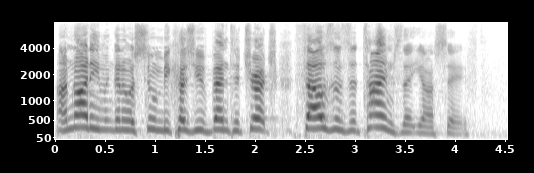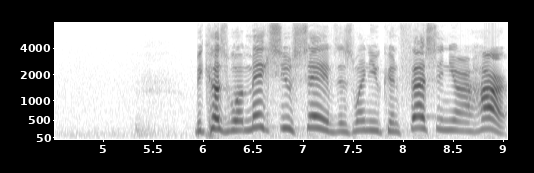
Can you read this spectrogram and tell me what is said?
I'm not even going to assume because you've been to church thousands of times that you're saved. Because what makes you saved is when you confess in your heart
